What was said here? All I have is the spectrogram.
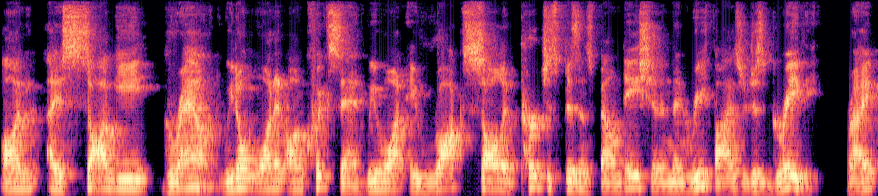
on a soggy ground. We don't want it on quicksand. We want a rock solid purchase business foundation, and then refis are just gravy, right?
